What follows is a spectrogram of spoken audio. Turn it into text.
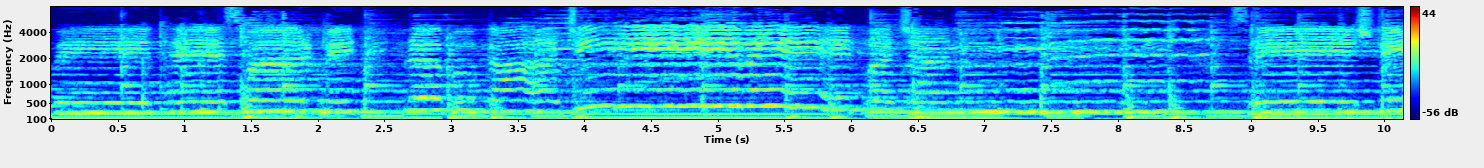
वेद है स्वर्ग में प्रभु का जीवित वचन। सृष्टि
